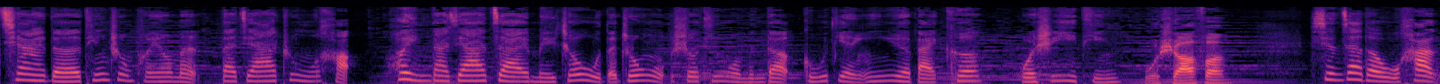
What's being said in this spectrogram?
亲爱的听众朋友们，大家中午好！欢迎大家在每周五的中午收听我们的古典音乐百科，我是易婷，我是阿帆。现在的武汉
